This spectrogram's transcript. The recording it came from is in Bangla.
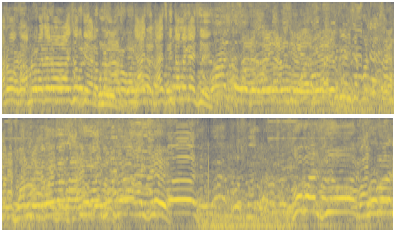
আর আমরা বাজারে আইসত নি আর কোনো আজ কিতা লাগে আসলে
